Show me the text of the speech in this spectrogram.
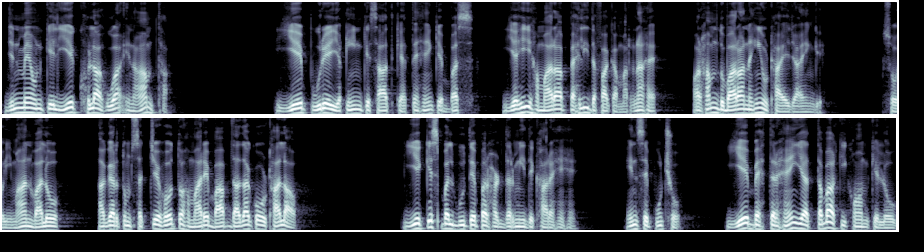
جن میں ان کے لیے کھلا ہوا انعام تھا۔ یہ پورے یقین کے ساتھ کہتے ہیں کہ بس یہی ہمارا پہلی دفعہ کا مرنا ہے۔ اور ہم دوبارہ نہیں اٹھائے جائیں گے۔ سو ایمان والو، اگر تم سچے ہو تو ہمارے باپ دادا کو اٹھا لاؤ۔ یہ کس بلبوتے پر ہٹ دھرمی دکھا رہے ہیں؟ ان سے پوچھو، یہ بہتر ہیں یا تباہ کی قوم کے لوگ؟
